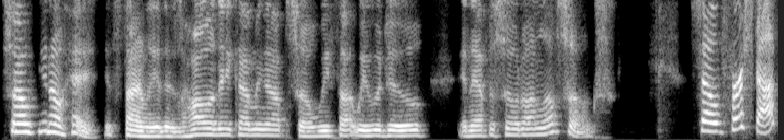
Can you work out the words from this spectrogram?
So, you know, hey, it's timely. There's a holiday coming up. So we thought we would do an episode on love songs. So, first up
